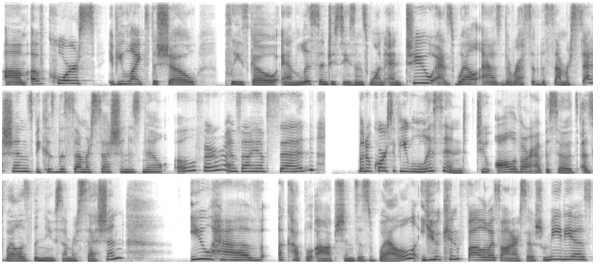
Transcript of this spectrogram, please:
Um, of course, if you liked the show, please go and listen to seasons one and two, as well as the rest of the summer sessions, because the summer session is now over, as I have said. But of course, if you've listened to all of our episodes as well as the new summer session, you have a couple options as well. You can follow us on our social medias.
